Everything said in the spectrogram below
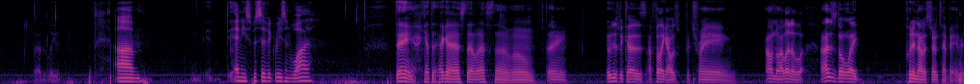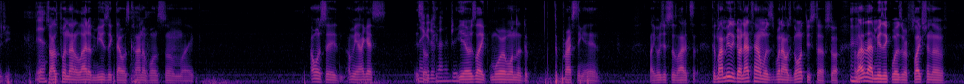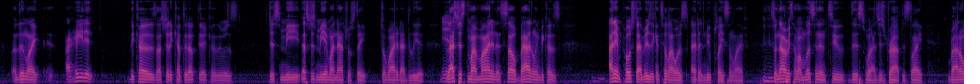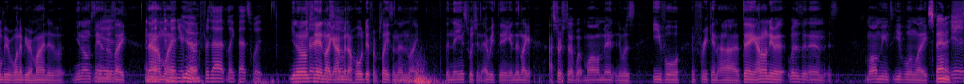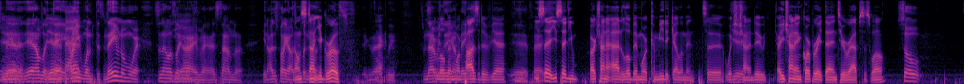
that I deleted. Um, any specific reason why? Dang, I got the, I got asked that last time. Um, dang, it was just because I felt like I was portraying. I don't know. I let a. I just don't like putting out a certain type of energy. Yeah. So I was putting out a lot of music that was kind of on some like. I want to say. I mean, I guess. It's Negative okay. energy. Yeah, it was like more of on the de- depressing end. Like it was just a lot of, because my music during that time was when I was going through stuff. So Mm-hmm. a lot of that music was a reflection of, and then like I hate it because I should have kept it up there because it was just me. That's just me in my natural state. So why did I delete it? Yeah. That's just my mind in itself battling because I didn't post that music until I was at a new place in life. Mm-hmm. So now every time I'm listening to this, what I just dropped, it's like, bro, I don't be want to be reminded of it. You know what I'm saying? So it's like and now then, I'm and like, then you're Yeah. known for that. Like that's what. you know what I'm saying? Like I'm in a whole different place, and then like the name switch and everything, and then like I searched up what mall meant, and it was evil and freaking uh thing. I don't even what is it in? It's mall means evil and like Spanish. Yeah. Yeah. yeah, yeah. And I was like, Yeah. dang, I don't even want this name no more. So then I was like, Yeah. all right, man, it's time to, you know, I just felt like I was Don't stunt your growth. exactly. So A little bit I'm more making- positive, yeah. Yeah, You said you said you are trying to add a little bit more comedic element to what you're trying to do. Are you trying to incorporate that into your raps as well? So,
